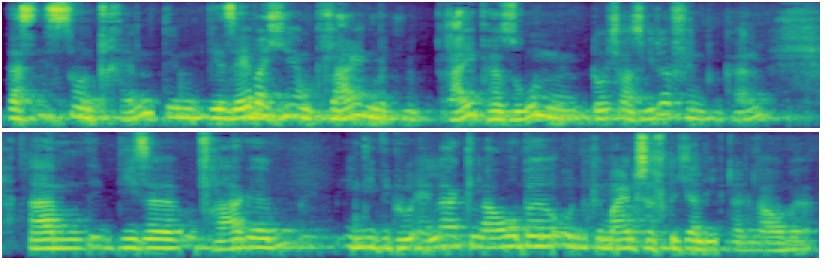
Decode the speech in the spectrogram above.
Das ist so ein Trend, den wir selber hier im Kleinen mit, mit drei Personen durchaus wiederfinden können. Ähm, diese Frage individueller Glaube und gemeinschaftlicher liebter Glaube.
